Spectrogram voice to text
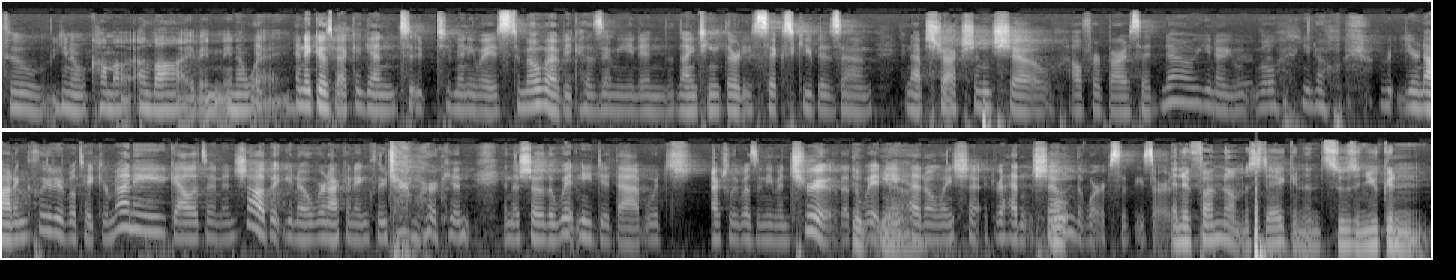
to, you know, come alive in, in a way. And, and it goes back again to, to many ways to MoMA because, I mean, in the 1936 Cubism, an abstraction show, Alfred Barr said, no, you know, you, will you know, you're not included, we'll take your money, Gallatin and Shaw, but, you know, we're not going to include your work in, in the show. The Whitney did that, which actually wasn't even true, that the It- Whitney yeah. had only sho- hadn't shown Well, the works of these artists. And if I'm not mistaken, and Susan, you can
